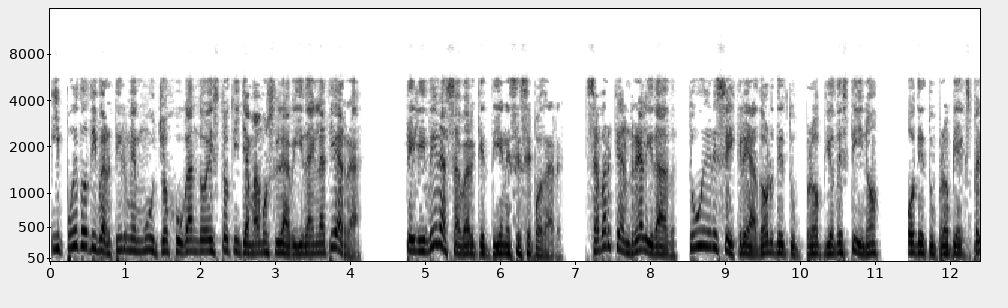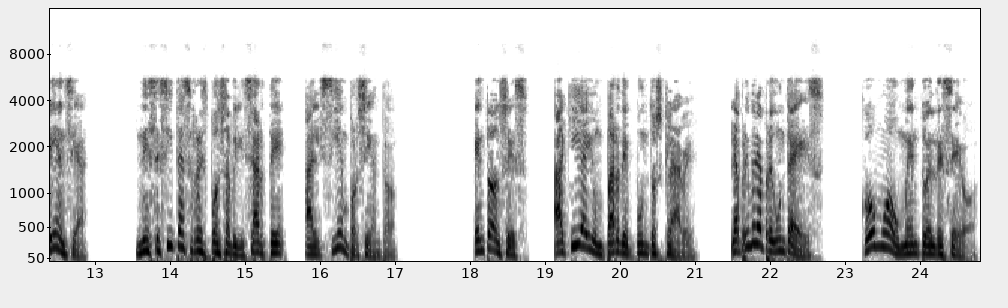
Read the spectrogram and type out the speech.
Y puedo divertirme mucho jugando esto que llamamos la vida en la Tierra. Te libera saber que tienes ese poder, saber que en realidad tú eres el creador de tu propio destino o de tu propia experiencia. Necesitas responsabilizarte al 100%. Entonces, aquí hay un par de puntos clave. La primera pregunta es, ¿cómo aumento el deseo?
